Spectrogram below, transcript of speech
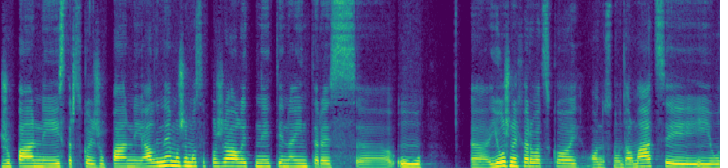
županiji, Istarskoj županiji, ali ne možemo se požaliti niti na interes u Južnoj Hrvatskoj, odnosno u Dalmaciji i u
